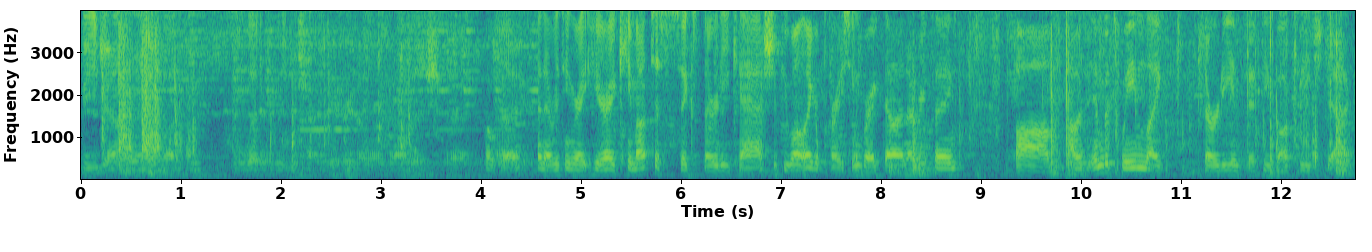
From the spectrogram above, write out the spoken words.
be generous, but I'm literally just trying to get rid of like all this shit. Okay. And everything right here, I came out to 630 cash. If you want like a pricing breakdown and everything, um, I was in between like 30 and 50 bucks each deck.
